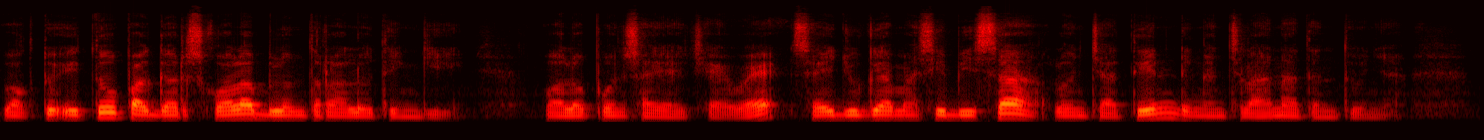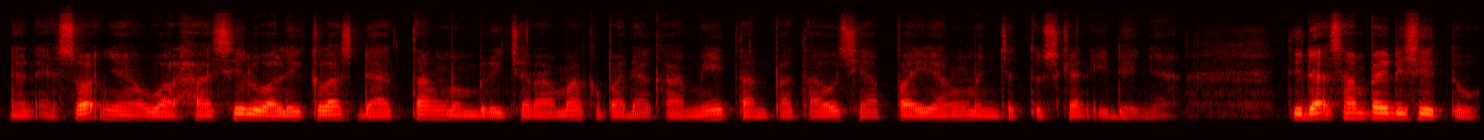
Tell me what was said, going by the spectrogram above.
Waktu itu pagar sekolah belum terlalu tinggi. Walaupun saya cewek, saya juga masih bisa loncatin dengan celana tentunya. Dan esoknya, walhasil wali kelas datang memberi ceramah kepada kami tanpa tahu siapa yang mencetuskan idenya. Tidak sampai di situ.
